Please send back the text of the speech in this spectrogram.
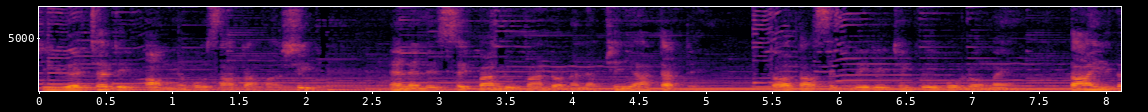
ရည်ရွယ်ချက်တွေအောင်မြင်ဖို့စာတာမှာရှိတယ် နည်းနည်းလေးစိတ်ပန်းလူပန်းတော့နည်းနည်းဖြစ်ရတတ်တယ်ဒေါသစိတ်ကလေးတွေထင်ပေးဖို့လုံးမယ်တာရီသ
